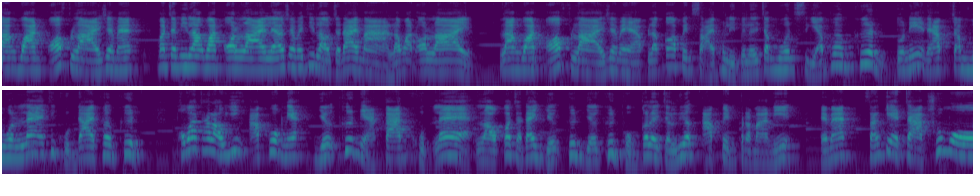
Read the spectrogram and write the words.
รางวัลออฟไลน์ใช่ไหมมันจะมีรางวัลออนไลน์แล้วใช่ไหมที่เราจะได้มารางวัลออนไลน์รางวัลออฟไลน์ใช่ไหมครับ แล้วก็เป็นสายผลิตไปเลยจำนวนเสียเพิ่มขึ้น ตัวนี้นะครับจำนวนแร่ที่ขุดได้เพิ่มขึ้น เพราะว่าถ้าเรายิ่งอัพพวกนี้เยอะขึ้นเนี่ยการขุดแร่เราก็จะได้เยอะขึ้นเยอะขึ้น ผมก็เลยจะเลือกอัพเป็นประมาณนี้ เห็นไหมสังเกตจากชั่วโมง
